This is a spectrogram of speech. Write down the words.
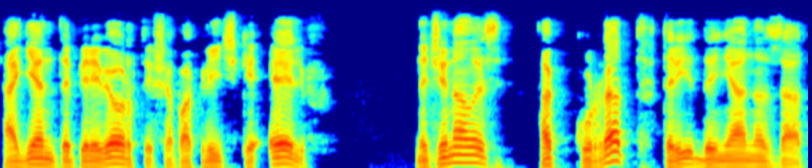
агента-перевертыша по кличке Эльф начиналось аккурат три дня назад,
